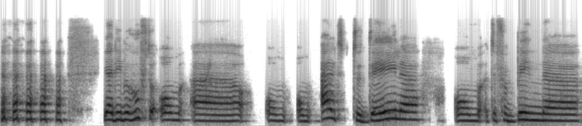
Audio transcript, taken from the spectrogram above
ja, die behoefte om, uh, om, om uit te delen, om te verbinden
